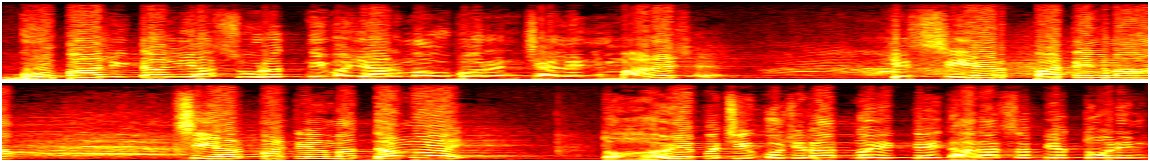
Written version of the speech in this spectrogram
ગોપાલ ઇટાલિયા સુરતની બજારમાં ઊભો રહીને ચેલેન્જ મારે છે કે સીઆર પાટીલમાં સીઆર પાટીલમાં દમ હોય તો હવે પછી ગુજરાતનો એક કઈ ધારાસભ્ય તોડીને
